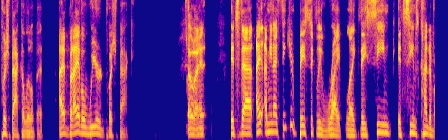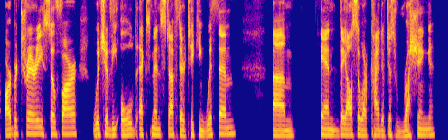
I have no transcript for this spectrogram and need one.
push back a little bit. I but I have a weird pushback. oh, and- It's that I, I mean I think you're basically right. Like they seem it seems kind of arbitrary so far which of the old X Men stuff they're taking with them, um, and they also are kind of just rushing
